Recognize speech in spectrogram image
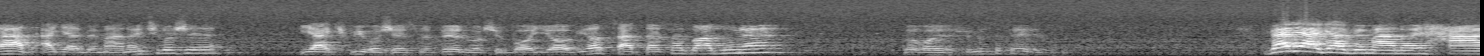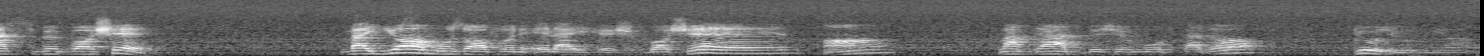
قد اگر به معنای چی باشه؟ یکفی باشه اسم فعل باشه با یا بیاد صد درصد باید نونه به داشته مثل فعل ولی اگر به معنای حسب باشه و یا مضافن الیهش باشه و قد بشه مبتدا دو جور میاد.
